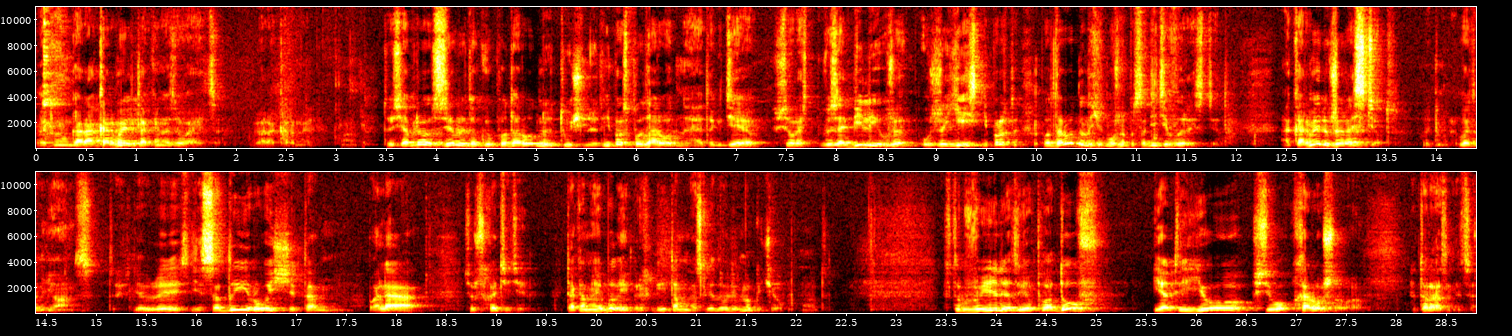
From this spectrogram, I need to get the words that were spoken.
Поэтому гора Кармель так и называется. Гора Кармель. То есть я привел землю такую плодородную, тучную. Это не просто плодородная, это где все в изобилии уже, уже есть. Не просто плодородно, значит, можно посадить и вырастет. А Кармель уже растет. В этом, в этом нюанс. То есть уже есть сады, рощи, там, поля, все, что хотите. Так оно и было. И пришли, и там наследовали много чего. Вот. Чтобы вы ели от ее плодов, и от ее всего хорошего. Это разница.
